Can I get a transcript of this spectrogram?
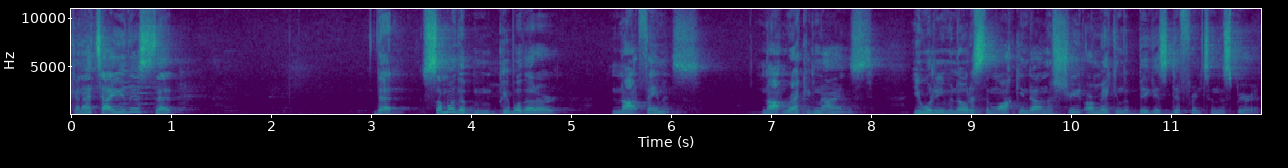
can I tell you this that that some of the people that are not famous, not recognized, you wouldn't even notice them walking down the street are making the biggest difference in the spirit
